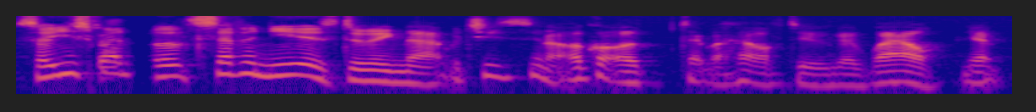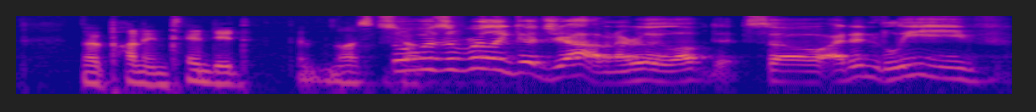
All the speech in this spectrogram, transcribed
So you spent uh, seven years doing that, which is, you know, I've got to take my hat off to you and go, wow, yep, no pun intended. Nice. So it was a really good job, and I really loved it. So I didn't leave.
